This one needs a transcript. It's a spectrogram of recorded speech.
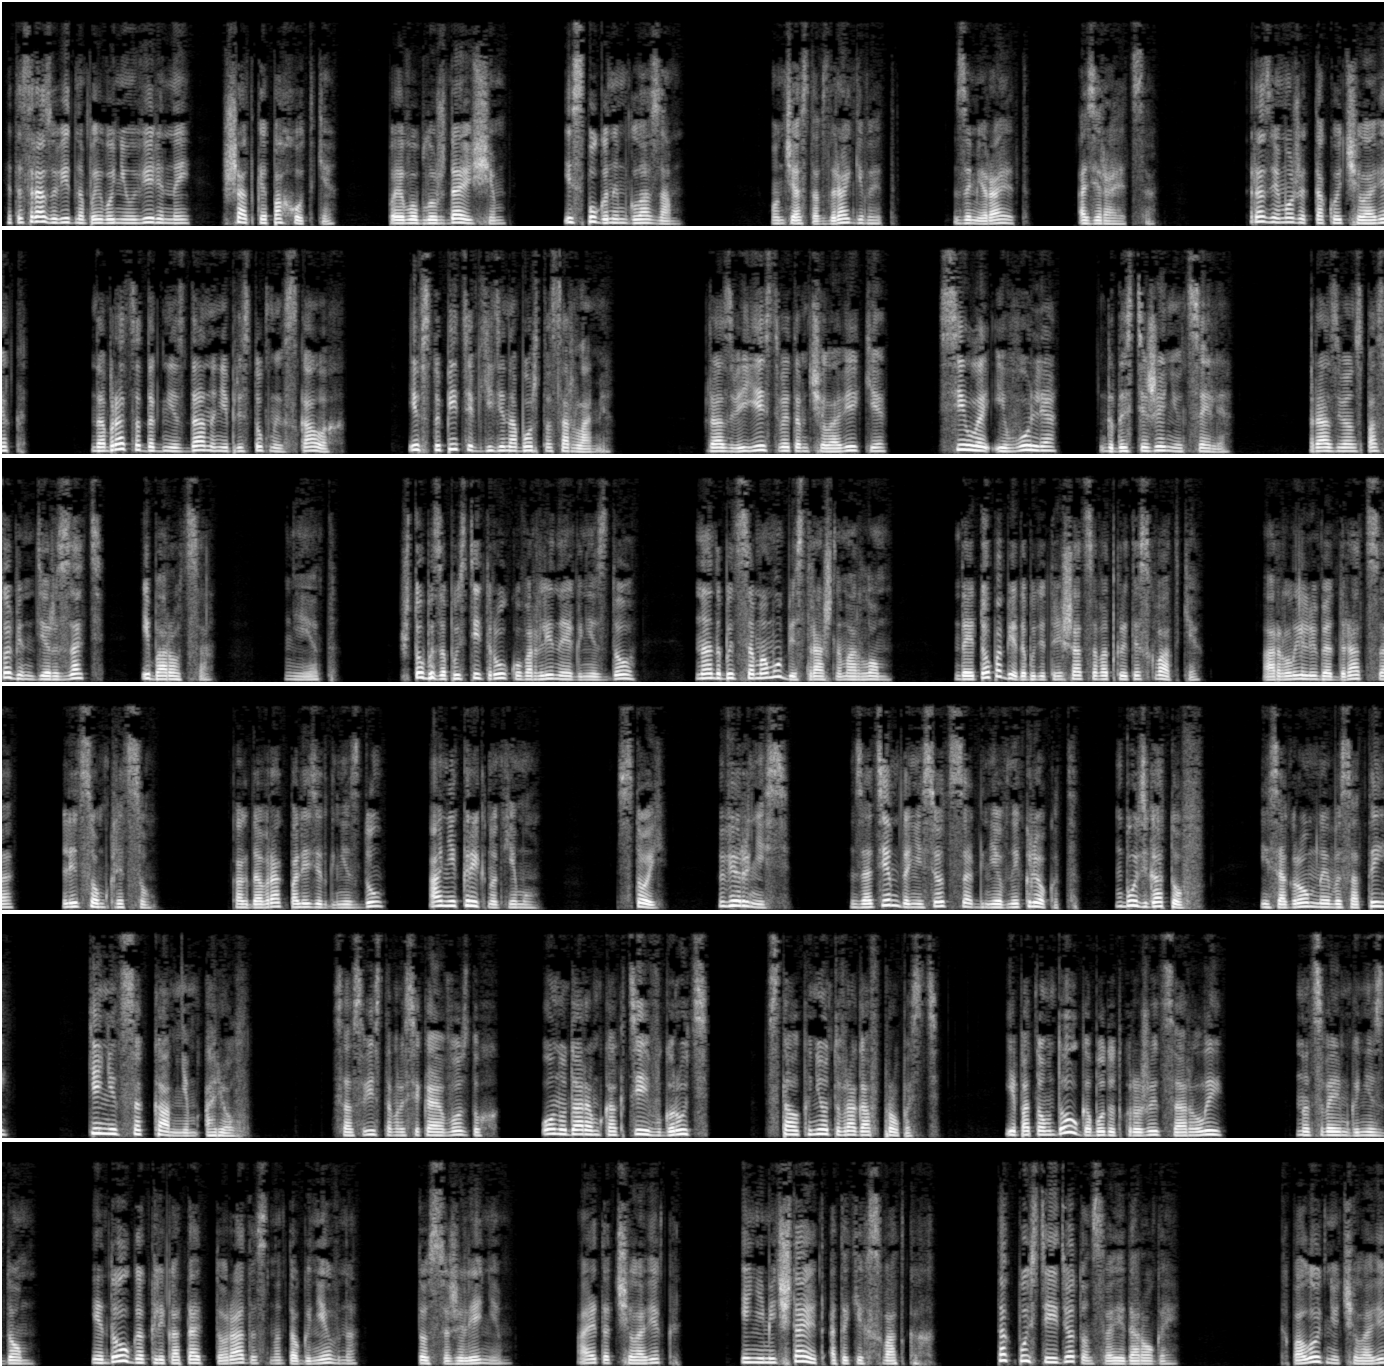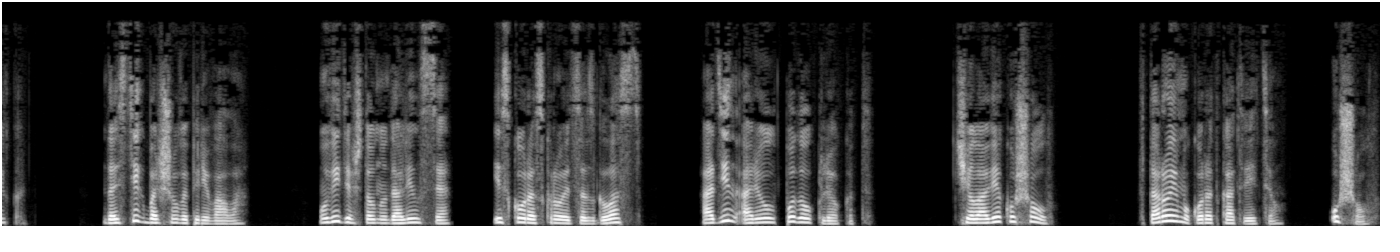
Это сразу видно по его неуверенной, шаткой походке, по его блуждающим, испуганным глазам. Он часто вздрагивает, замирает, озирается. Разве может такой человек добраться до гнезда на неприступных скалах и вступить в единоборство с орлами? Разве есть в этом человеке сила и воля к достижению цели? Разве он способен дерзать и бороться? Нет. Чтобы запустить руку в орлиное гнездо, надо быть самому бесстрашным орлом. Да и то победа будет решаться в открытой схватке. Орлы любят драться лицом к лицу. Когда враг полезет к гнезду, они крикнут ему «Стой! Вернись!» Затем донесется гневный клекот «Будь готов!» И с огромной высоты кинется камнем орел. Со свистом рассекая воздух, он ударом когтей в грудь столкнет врага в пропасть. И потом долго будут кружиться орлы над своим гнездом и долго кликотать то радостно, то гневно, то с сожалением. А этот человек и не мечтает о таких схватках. Так пусть и идет он своей дорогой. К полудню человек достиг большого перевала. Увидев, что он удалился и скоро скроется с глаз, один орел подал клекот. Человек ушел. Второй ему коротко ответил. Ушел.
